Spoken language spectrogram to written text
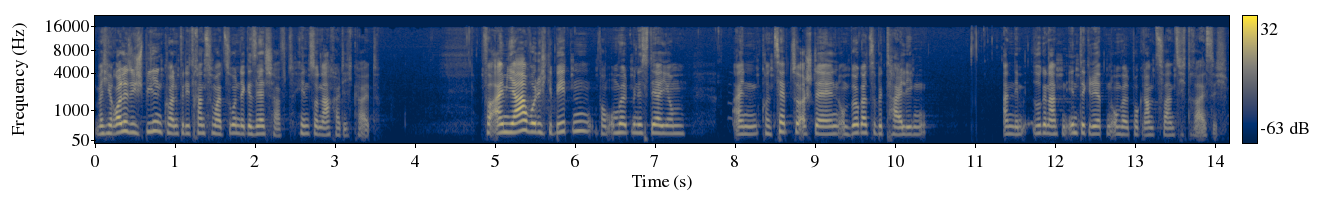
welche Rolle sie spielen können für die Transformation der Gesellschaft hin zur Nachhaltigkeit. Vor einem Jahr wurde ich gebeten, vom Umweltministerium ein Konzept zu erstellen, um Bürger zu beteiligen an dem sogenannten integrierten Umweltprogramm 2030.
